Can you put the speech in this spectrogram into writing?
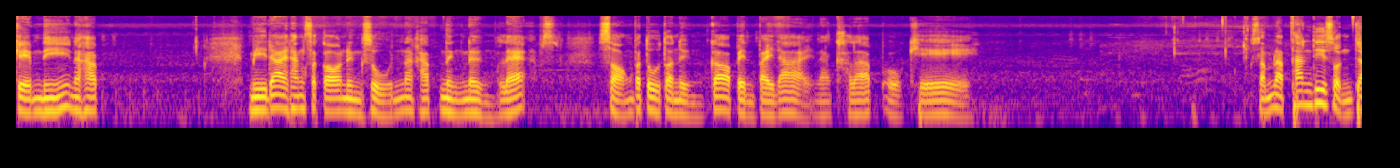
เกมนี้นะครับ มีได้ทั้งสกอร์ 1-0 นะครับ 1-1 และ 2 ประตูต่อ 1 ก็เป็นไปได้นะครับ โอเค สำหรับท่านที่สนใจ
